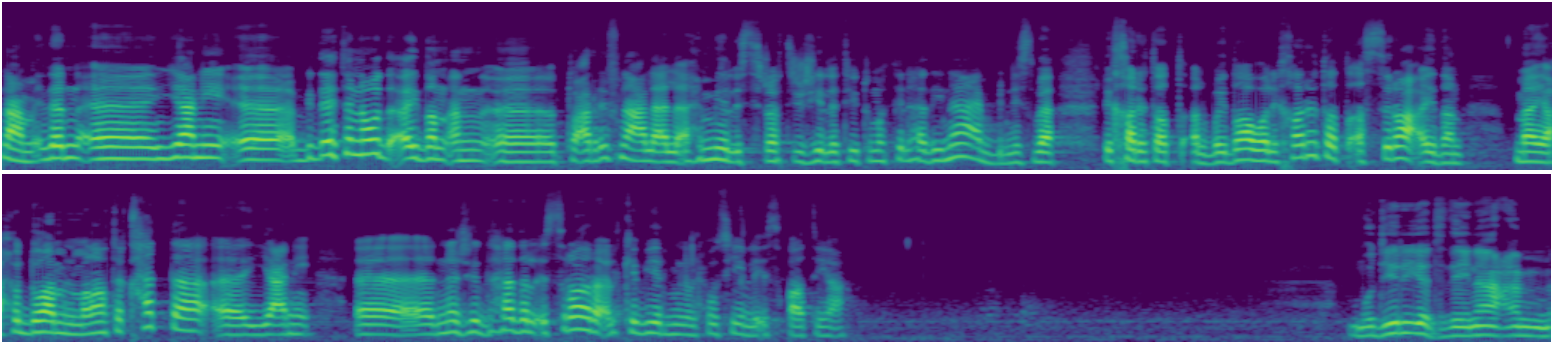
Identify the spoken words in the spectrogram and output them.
نعم إذا آه، يعني آه، بداية نود أيضا أن آه، تعرفنا على الأهمية الاستراتيجية التي تمثل هذه ناعم بالنسبة لخارطة البيضاء ولخارطة الصراع أيضا ما يحدها من مناطق حتى يعني آه، نجد هذا الإصرار الكبير من الحوثيين لإسقاطها. مديرية ذي ناعم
